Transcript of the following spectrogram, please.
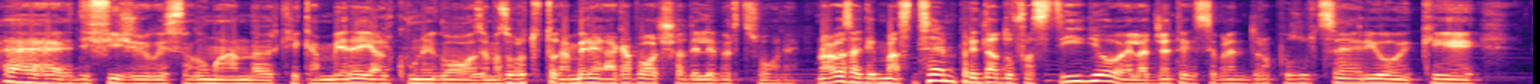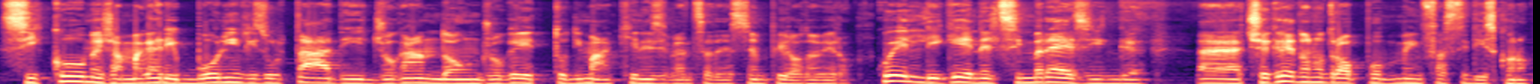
Eh, è difficile questa domanda perché cambierei alcune cose, ma soprattutto cambierei la capoccia delle persone. Una cosa che mi ha sempre dato fastidio è la gente che si prende troppo sul serio e che siccome ha magari buoni risultati giocando a un giochetto di macchine si pensa di essere un pilota vero? Quelli che nel sim racing eh, ci credono troppo mi infastidiscono.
